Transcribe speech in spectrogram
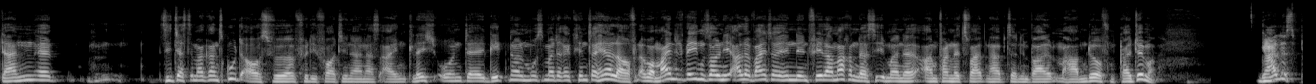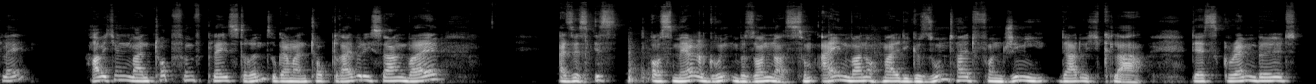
dann äh, sieht das immer ganz gut aus für, für die 49ers eigentlich. Und der Gegner muss immer direkt hinterherlaufen. Aber meinetwegen sollen die alle weiterhin den Fehler machen, dass sie immer der Anfang der zweiten Halbzeit den Ball haben dürfen. Kein Thema. Geiles Play. Habe ich in meinen Top 5 Plays drin, sogar meinen Top 3 würde ich sagen, weil also es ist aus mehreren Gründen besonders. Zum einen war noch mal die Gesundheit von Jimmy dadurch klar. Der scrambled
